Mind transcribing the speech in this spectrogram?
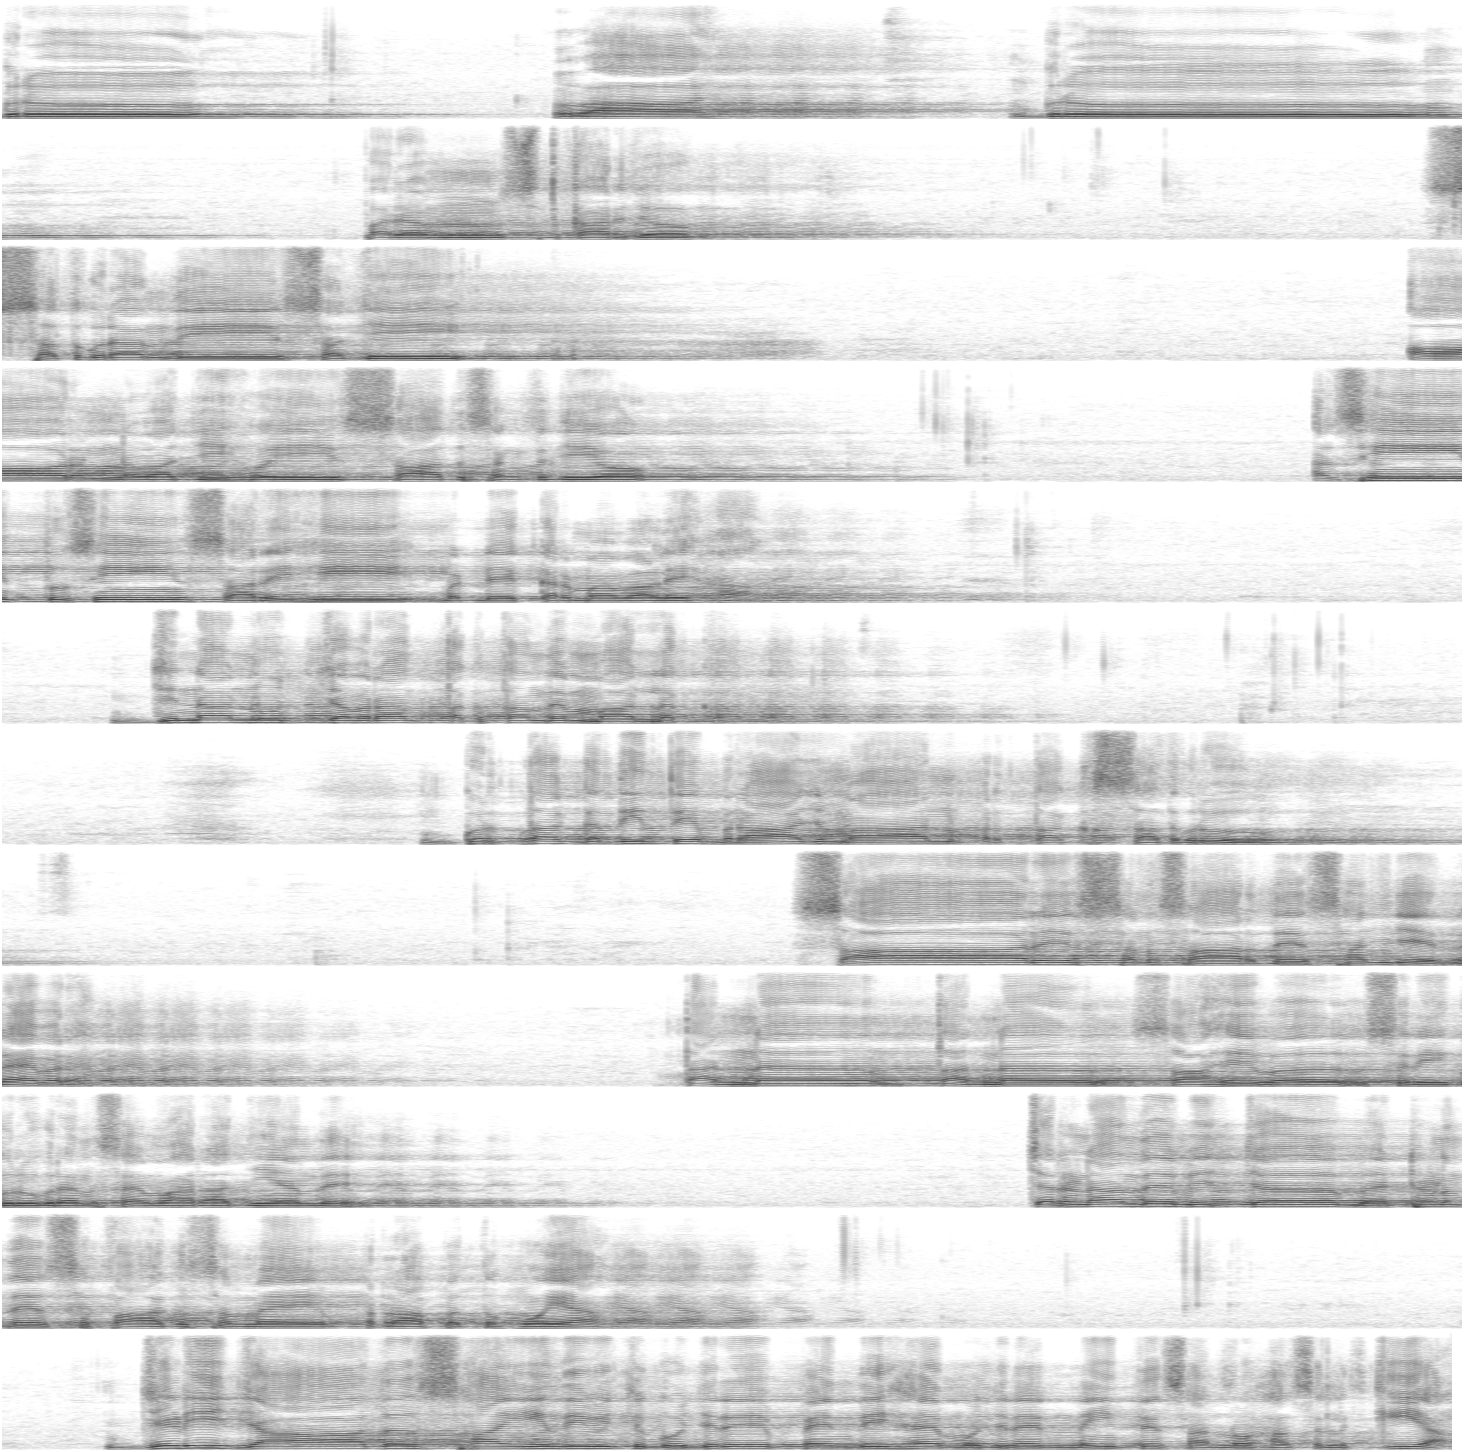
ਗੁਰੂ ਵਾਹਿਗੁਰੂ। ਪਰਮ ਸਤਕਾਰਯੋਗ ਸਤਿਗੁਰਾਂ ਦੀ ਸਾਜੀ ਔਰ ਨਵਾਜੀ ਹੋਈ ਸਾਧ ਸੰਗਤ ਜੀਓ ਅਸੀਂ ਤੁਸੀਂ ਸਾਰੇ ਹੀ ਵੱਡੇ ਕਰਮਾਂ ਵਾਲੇ ਹਾਂ। ਜਿਨ੍ਹਾਂ ਨੂੰ ਚਵਰਾਂ ਤਖਤਾਂ ਦੇ ਮਾਲਕ ਗੁਰਤਾ ਗੱਦੀ ਤੇ ਬਰਾਜਮਾਨ ਪ੍ਰਤੱਖ ਸਤਿਗੁਰੂ ਸਾਰੇ ਸੰਸਾਰ ਦੇ ਸਾਂਝੇ ਰਹਿਬਰ ਧੰਨ ਧੰਨ ਸਾਹਿਬ ਸ੍ਰੀ ਗੁਰੂ ਗ੍ਰੰਥ ਸਾਹਿਬ ਮਹਾਰਾਜ ਜੀਆਂ ਦੇ ਚਰਨਾਂ ਦੇ ਵਿੱਚ ਬੈਠਣ ਦੇ ਸੁਭਾਗ ਸਮੇਂ ਪ੍ਰਾਪਤ ਹੋਇਆ। ਜਿਹੜੀ ਯਾਦ ਸਾਈਂ ਦੀ ਵਿੱਚ ਗੁਜਰੇ ਪੈਂਦੀ ਹੈ, ਮੁਜਰੇ ਨਹੀਂ ਤੇ ਸਾਨੂੰ ਹਾਸਲ ਕੀਆ।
